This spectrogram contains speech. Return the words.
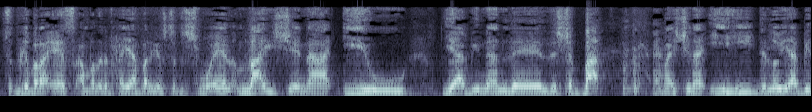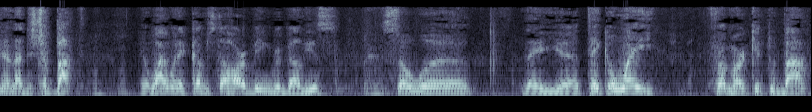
So the Gemara asks, Amar Rav Chaya Bar Yosef Shmuel, Maishena ihu yavinan le Shabbat. And why, when it comes to her being rebellious, so uh, they uh, take away from her ketubah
